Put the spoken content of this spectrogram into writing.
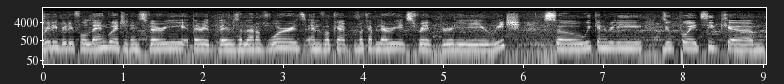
really beautiful language, and it's very there. There's a lot of words and vocab vocabulary. It's really really rich, so we can really do poetic um,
